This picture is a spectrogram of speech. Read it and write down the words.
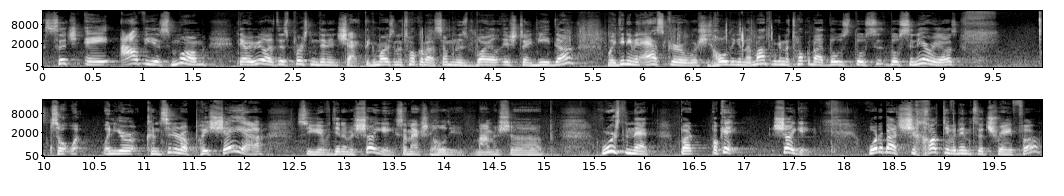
such a obvious mum that we realized this person didn't check. The Gemara is going to talk about someone who's boil ishtai nida. We didn't even ask her where she's holding in the month. We're going to talk about those those those scenarios. So when you're considered a pesheya, so you have a din of a shogeg. Some actually holding mamish uh, worse than that. But okay, shogeg. What about shechativ and imta treifa?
